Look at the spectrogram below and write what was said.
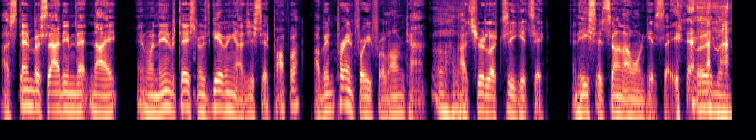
I stand beside him that night. And when the invitation was given, I just said, Papa, I've been praying for you for a long time. Uh-huh. I'd sure love to see you get saved. And he said, Son, I want to get saved. Amen.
